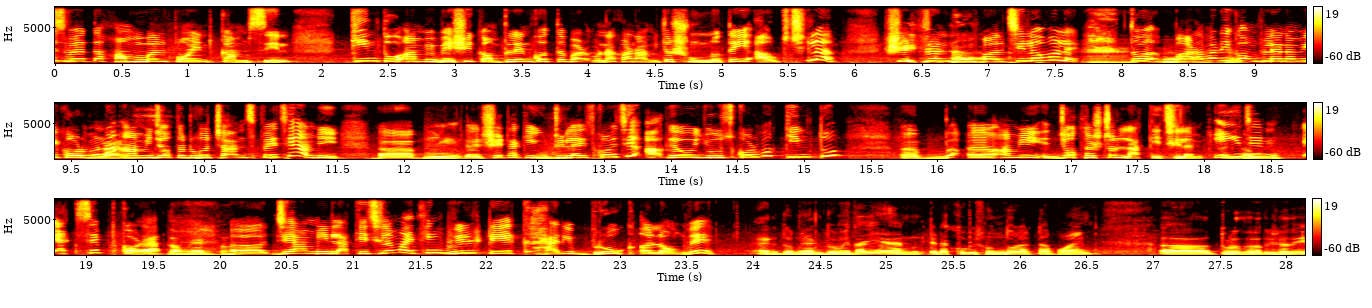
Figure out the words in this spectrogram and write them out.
is where the humble point comes in কিন্তু আমি বেশি কমপ্লেন করতে পারব না কারণ আমি তো শূন্যতেই আউট ছিলাম। সেটা নো বল ছিল বলে। তো বাড়াবাড়ি কমপ্লেন আমি করব না। হ্যাঁ। আমি যতটুকু চান্স পেয়েছি আমি সেটাকে ইউটিলাইজ করেছি। আগেও ইউজ করব কিন্তু আমি যথেষ্ট লাকি ছিলাম। এই যে অ্যাকসেপ্ট করা যে আমি লাকি ছিলাম I think will take Harry Brook a long way একদমই একদমই তাই। এটা খুবই সুন্দর একটা পয়েন্ট তুলে ধরো তুষাদি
